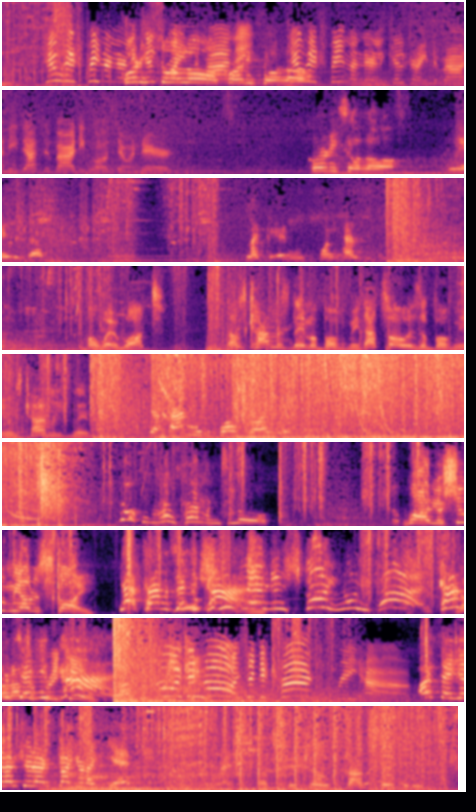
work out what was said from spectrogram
Two HP and Cordy nearly killed Ryan solo, Devani. Cordy solo. Two HP and nearly killed Ryan Devani. That's how bad he was down there. Cordy so low. Later them. Like in 20 health. Oh wait, what? That was Cameron's name above me. That's what was above me. It was Cameron's name. Yeah, Cameron was above Ryan. fucking hell, Cameron's law. Wow, you're shooting me out of the sky. Yeah, Cameron said you Out can. in the sky, no you can't. No, Cameron that's said a you free kill. can. That's a No, I free did kill. not. I said you can't rehab. I said you don't shoot out of sky. You're like, yes. That's a free kill. Stand still for me.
